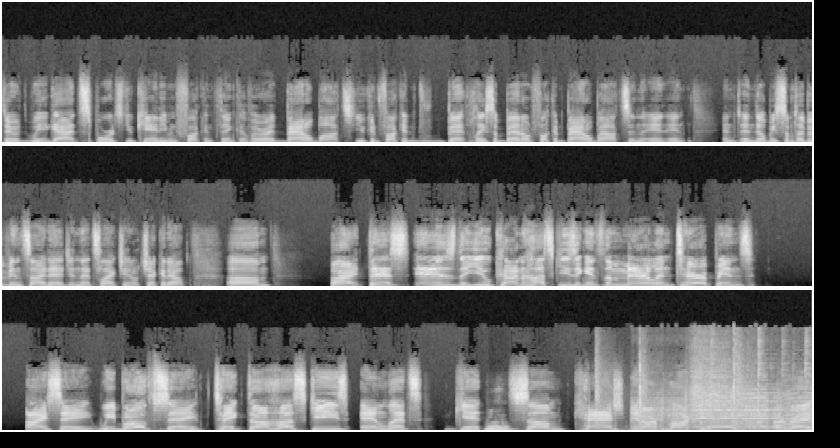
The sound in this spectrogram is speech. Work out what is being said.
dude? We got sports you can't even fucking think of. All right, battle bots. You can fucking bet, place a bet on fucking battle bots, and and and and, there'll be some type of inside edge in that Slack channel. Check it out. Um, all right, this is the UConn Huskies against the Maryland Terrapins. I say, we both say, take the Huskies and let's get some cash in our pocket. All right?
